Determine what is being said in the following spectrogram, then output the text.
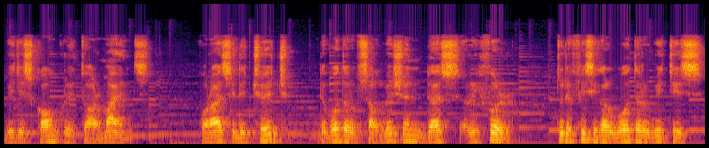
which is concrete to our minds. For us in the church, the water of salvation does refer to the physical water which is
